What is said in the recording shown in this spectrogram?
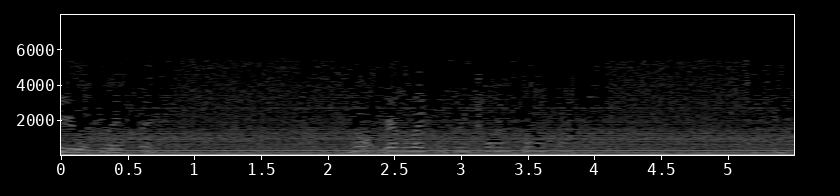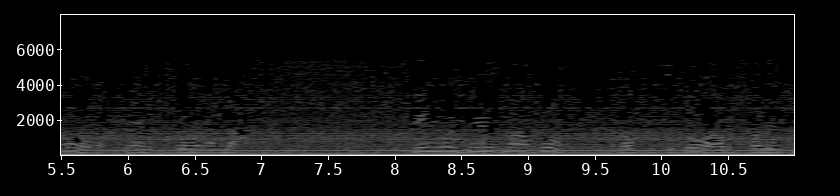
you if you ain't saved. You know what Revelation 3.20 says? Behold, I stand at the door and I knock. If anyone hears my voice and opens the door, I will come into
